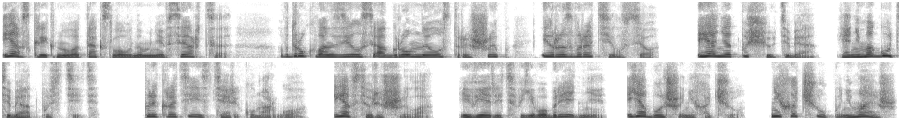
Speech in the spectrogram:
я вскрикнула так, словно мне в сердце. Вдруг вонзился огромный острый шип и разворотил все. Я не отпущу тебя. Я не могу тебя отпустить. Прекрати истерику, Марго. Я все решила. И верить в его бредни я больше не хочу. Не хочу, понимаешь?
